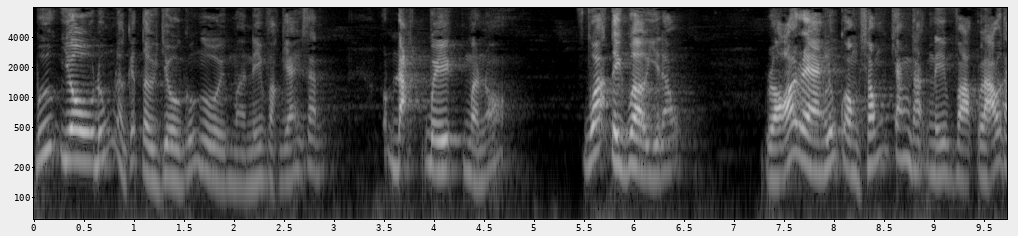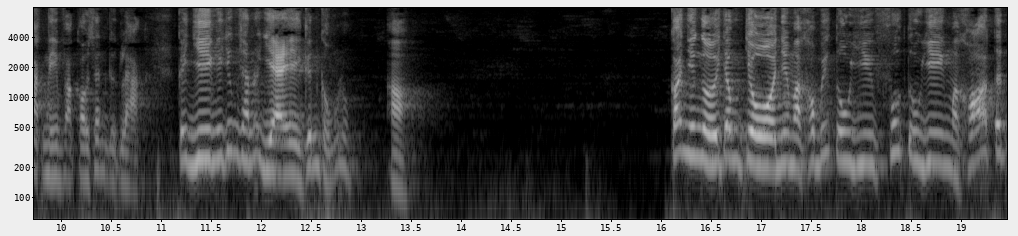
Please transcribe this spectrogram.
Bước vô đúng là cái từ trường của người mà niệm phật giảng sanh. Nó đặc biệt mà nó quá tuyệt vời gì đâu. Rõ ràng lúc còn sống chân thật niệm phật, lão thật niệm phật, cầu sanh cực lạc. Cái duyên của chúng sanh nó dày kinh khủng luôn. À. có những người trong chùa nhưng mà không biết tu duyên phước tu duyên mà khó tính,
